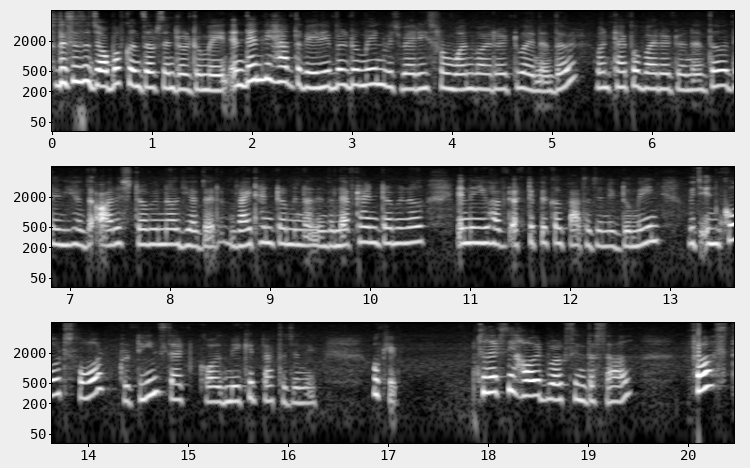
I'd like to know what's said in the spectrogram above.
So this is the job of conserved central domain. And then we have the variable domain which varies from one viroid to another, one type of viroid to another, then you have the RH terminal, you have the right hand terminal and the left hand terminal. And then you have a typical pathogenic domain which encodes for proteins that call make it pathogenic. Okay, so let us see how it works in the cell. First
